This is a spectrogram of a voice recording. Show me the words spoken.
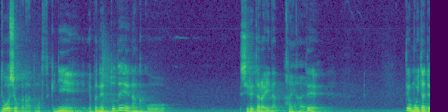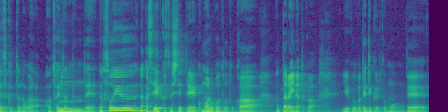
どうしようかなと思った時にやっぱネットでなんかこう知れたらいいなと思って。はいはいで思い立って作ったのがあのサイトだったので、なんかそういうなんか生活してて困ることとかあったらいいなとかいうことが出てくると思うので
